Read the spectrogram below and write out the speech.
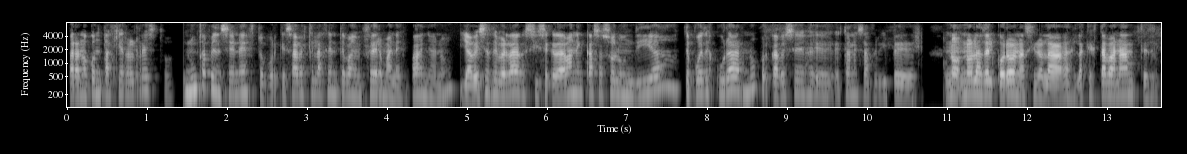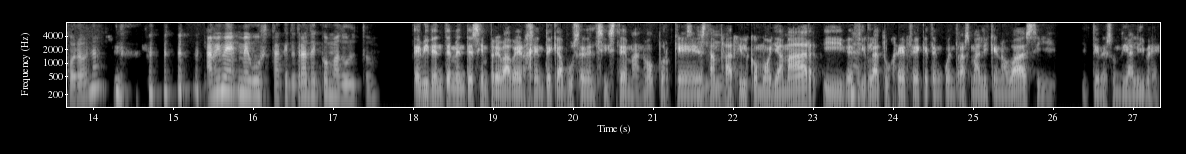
para no contagiar al resto. Nunca pensé en esto porque sabes que la gente va enferma en España, ¿no? Y a veces de verdad, si se quedaban en casa solo un día, te puedes curar, ¿no? Porque a veces eh, están esas gripes, no, no las del corona, sino las, las que estaban antes del corona. a mí me, me gusta que te traten como adulto evidentemente siempre va a haber gente que abuse del sistema, ¿no? Porque es tan fácil como llamar y mm. decirle a tu jefe que te encuentras mal y que no vas y tienes un día libre.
